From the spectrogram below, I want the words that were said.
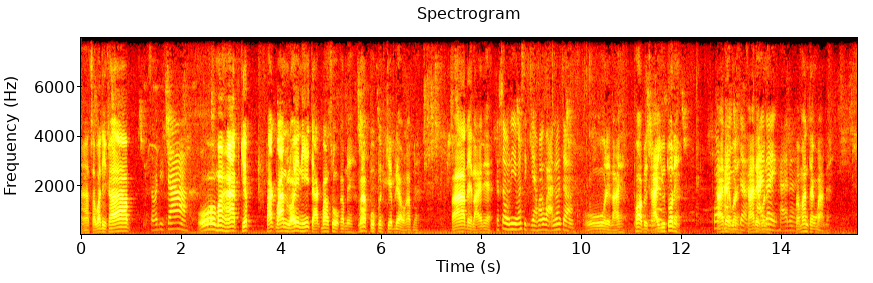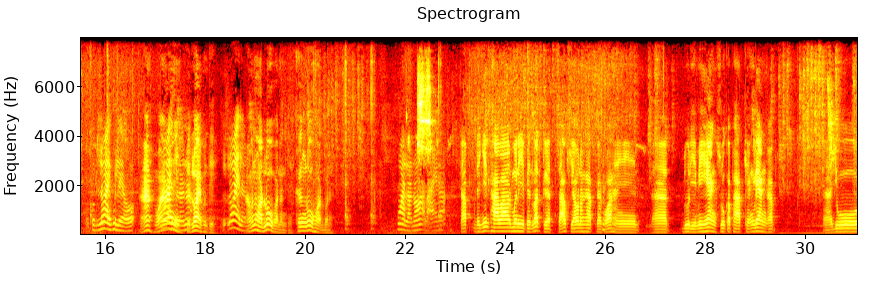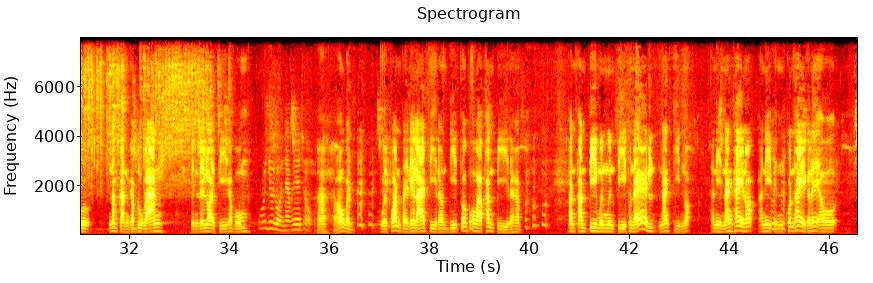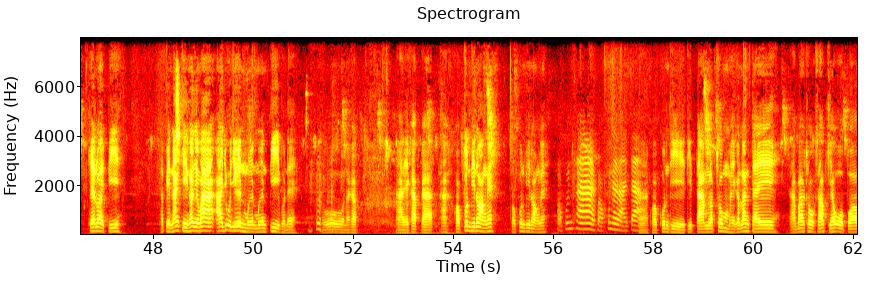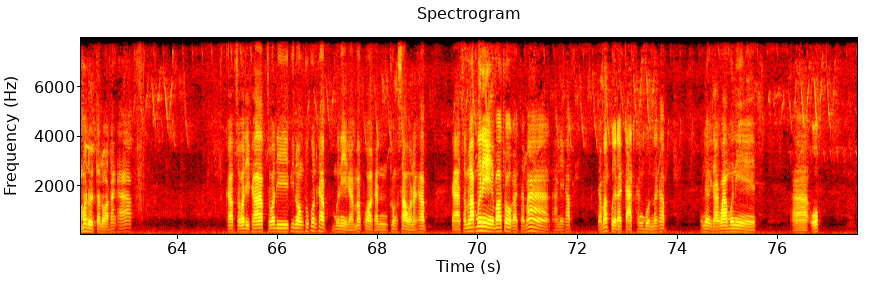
อ่าสวัสดีครับ สวัสดีจ้า โอ้มาหาเก็บผักหวานร้อยหนี้จากบาวโซครับเนี่ยมาปุ๊บเพิ่นเก็บแล้วครับเนี่ยปลาได้หลายแท้กระเช้านี่มาสิเกียงผักหวานแล้วจ้าโอ้ได้หลายพ่อไปขายอยู่ตัวเนี่ยพ่อขายได้บ่เนี่ยจ้ะขายได้บ่ขายเนี่ได้ย ขายได้ประมาณจังบาทเนี่ยคุณร้อยคุณแล้ว ฮะว้าร้อยยอยู่แล้วเนอะ เป็นร้อยพุ่นติร้อยแล้วเอามันหอดโลพันนั่นติเครื่องโลหอดบ่เนี่ยหวานแล้วเนาะหลายแล้วครับได้ยินข่าวว่ามื้อนี้เป็นวันเกิดสาวเขียวนะครับก็ขอให้ อ่าอยู่ดีมีแห้งสุขภาพแข็งแรงครับ อ่าอยู่นํกันกับลูกหลาน เป็นร้อยๆปีครับผมโอ้ยอยู่โดนแท้พี่โชคอ่าเอากันอวยพรไปหลายๆปีแล้วดีตัวเพราะว่าพันปีนะครับ พันพันปีหมื่นหมื่นปีพุ่นได้นางกินเนาะอันนี้นางไทยเนาะอันนี้เป็นคนไทยก็เลยเอาแค่ร้อยปี ถ้าเป็นนางจีนเขาจะว่าอายุยืนหมื่นหมื่นปีพุ่นได้โอ้นะครับอันนี้ครับก็อะขอบคุณพี่น้องเนี่ย ขอบคุณพี่น้องเนี่ยขอบคุณค่ะ ขอบคุณหลายๆจ้าอ่าขอบคุณที่ติดตามรับชมให้กำลังใจอ่าบ้าวโชคสาวเขียวโอปอมาโดยตลอดนะครับ ครับสวัสดีครับ สวัสดีพี่น้องทุกคนครับมื้อนี้ก็มาพอกันช่วงเช้านะครับก็สำหรับมื้อนี้บ้าวโชคก็จะมาอันนี้ครับ จะมาเปิดอากาศข้างบนนะครับ เนื่องจากว่ามื้อนี้อ่าอบ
